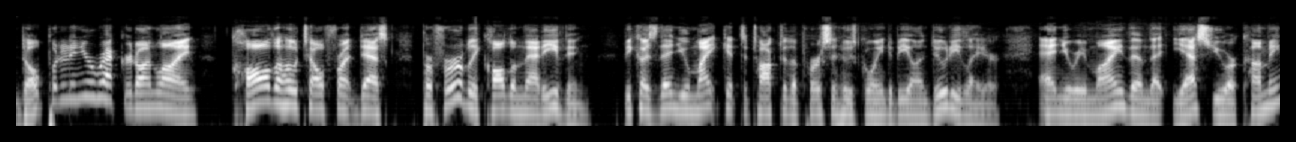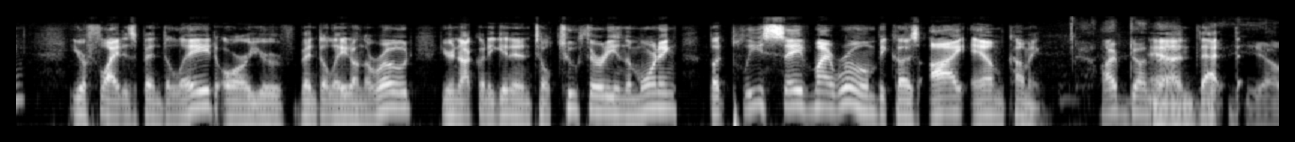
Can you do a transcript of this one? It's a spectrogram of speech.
Don't put it in your record online. Call the hotel front desk, preferably call them that evening, because then you might get to talk to the person who's going to be on duty later. And you remind them that, yes, you are coming. Your flight has been delayed or you've been delayed on the road. You're not going to get in until 2:30 in the morning, but please save my room because I am coming. I've done And that. that- yeah,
